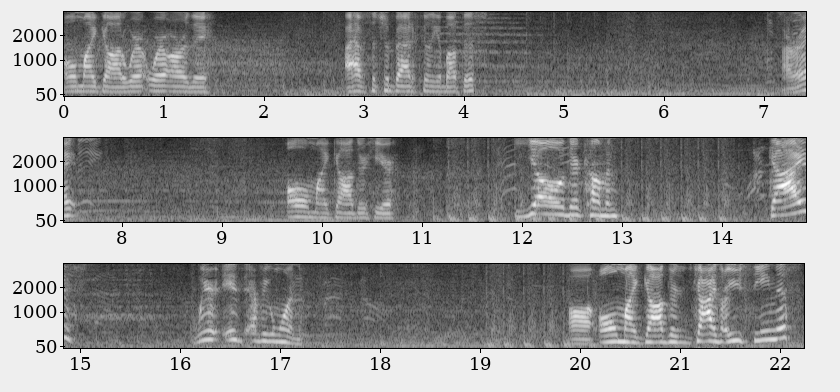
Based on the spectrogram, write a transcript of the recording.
Oh my god, where where are they? I have such a bad feeling about this. Alright. Oh my god, they're here. Yo, they're coming. Guys! Where is everyone? Uh, oh my god, guys, are you seeing this?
